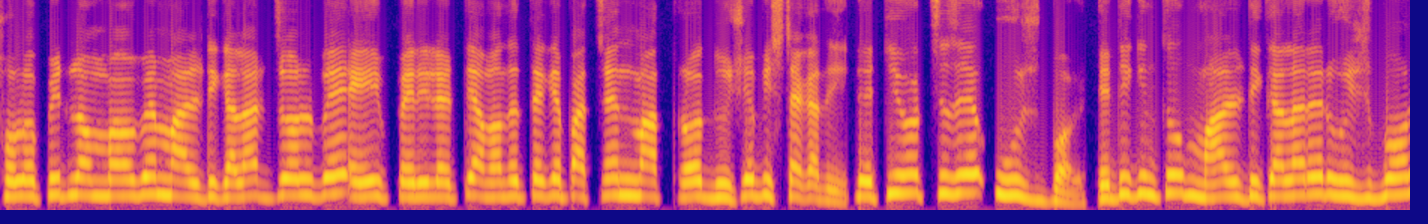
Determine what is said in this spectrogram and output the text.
ষোলো ফিট লম্বা হবে মাল্টি কালার জ্বলবে, এই ফেরি লাইটটি আমাদের থেকে পাচ্ছেন মাত্র দুইশো বিশ টাকা দিয়ে। এটি হচ্ছে যে উস বল, এটি কিন্তু মাল্টি কালারের উইশ বল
